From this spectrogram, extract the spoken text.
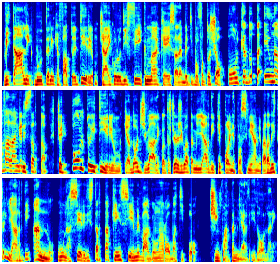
Vitalik Buterin che ha fatto Ethereum, c'hai quello di Figma che sarebbe tipo Photoshop, Polkadot e una valanga di startup. Cioè, tolto Ethereum, che ad oggi vale 450 miliardi, che poi nei prossimi anni varrà dei triliardi, hanno una serie di startup che insieme valgono una roba tipo 50 miliardi di dollari.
